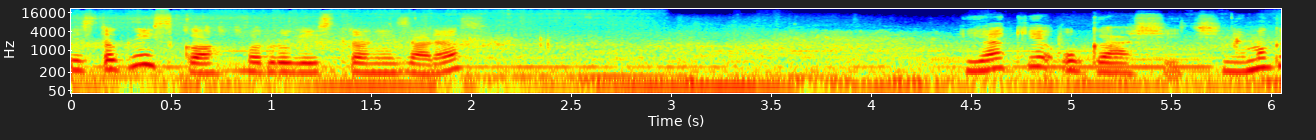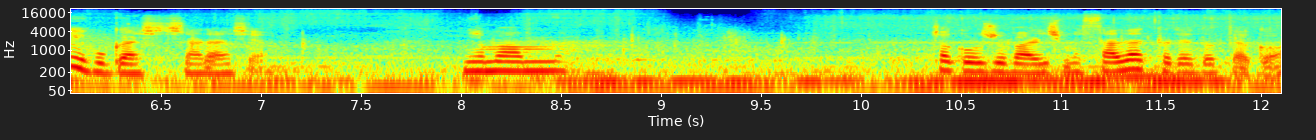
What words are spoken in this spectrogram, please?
Jest ognisko po drugiej stronie zaraz. Jak je ugasić? Nie mogę ich ugasić na razie. Nie mam... Czego używaliśmy? Saletry do tego.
